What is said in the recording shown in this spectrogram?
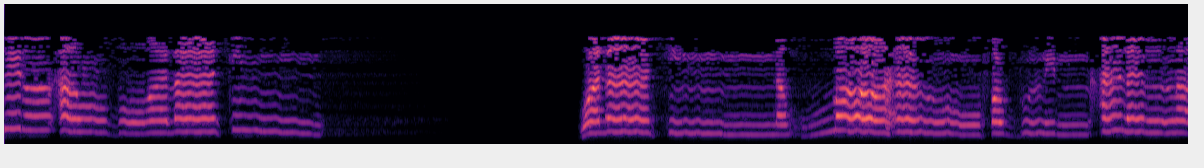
الأرض ولكن ولكن الله فضل على العالمين.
